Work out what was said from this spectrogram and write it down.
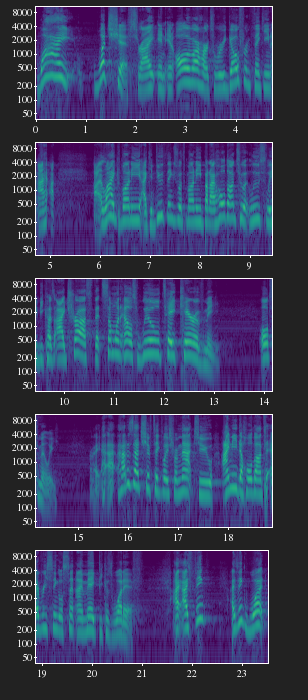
why, what shifts, right, in, in all of our hearts where we go from thinking, I, I I like money, I can do things with money, but I hold on to it loosely because I trust that someone else will take care of me ultimately. Right? How does that shift take place from that to I need to hold on to every single cent I make because what if? I, I think, I think what,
